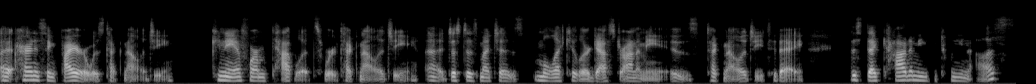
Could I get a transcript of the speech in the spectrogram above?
uh, harnessing fire was technology. Cuneiform tablets were technology, uh, just as much as molecular gastronomy is technology today. This dichotomy between us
